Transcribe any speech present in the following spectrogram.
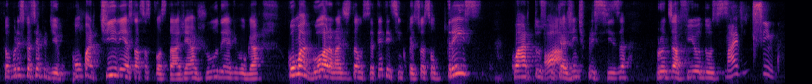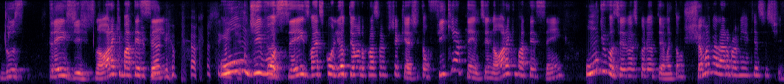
Então, por isso que eu sempre digo, compartilhem as nossas postagens, ajudem a divulgar. Como agora nós estamos 75 pessoas, são três quartos Ó. do que a gente precisa pro desafio dos, mais 25. dos três dígitos. Na hora que bater E o pior, 100, e o pior que é seguinte. um de vocês vai escolher o tema do próximo FGCast. Então fiquem atentos, hein? Na hora que bater 100, um de vocês vai escolher o tema. Então chama a galera pra vir aqui assistir.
